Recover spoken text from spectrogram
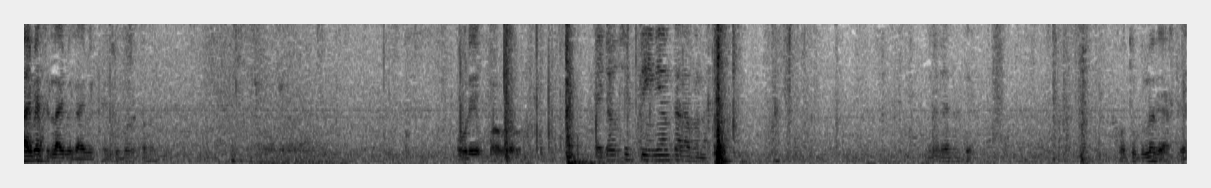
লাইভ আছে লাইভে লাইভে কিছু বলে কথা ওরে বাবা। এটা হচ্ছে প্রিমিয়াম তারাবানা এটা দিতে কতগুলো আসছে?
